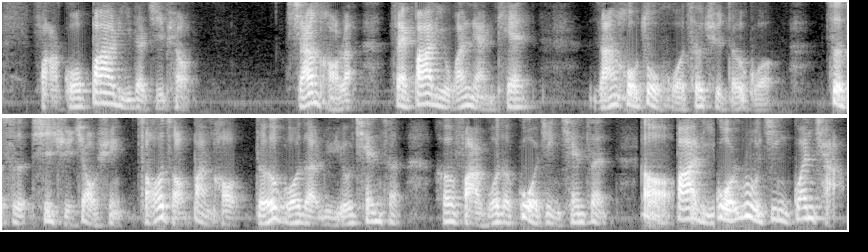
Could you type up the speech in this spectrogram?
法国巴黎的机票，想好了在巴黎玩两天，然后坐火车去德国。这次吸取教训，早早办好德国的旅游签证和法国的过境签证，到巴黎过入境关卡。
